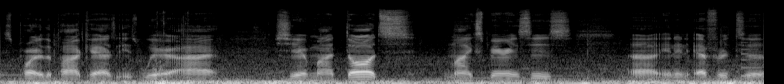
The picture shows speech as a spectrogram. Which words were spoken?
this part of the podcast is where I share my thoughts, my experiences, uh, in an effort to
